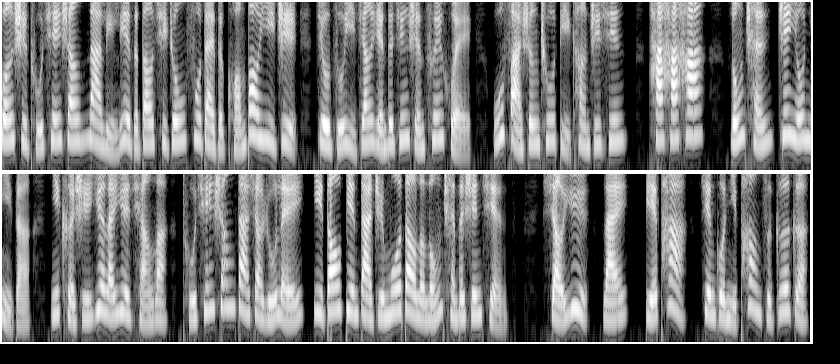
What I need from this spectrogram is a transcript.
光是屠千商那凛冽的刀气中附带的狂暴意志，就足以将人的精神摧毁，无法生出抵抗之心。哈哈哈，龙尘真有你的，你可是越来越强了。屠千商大笑如雷，一刀便大致摸到了龙尘的深浅。小玉，来，别怕。见过你胖子哥哥，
